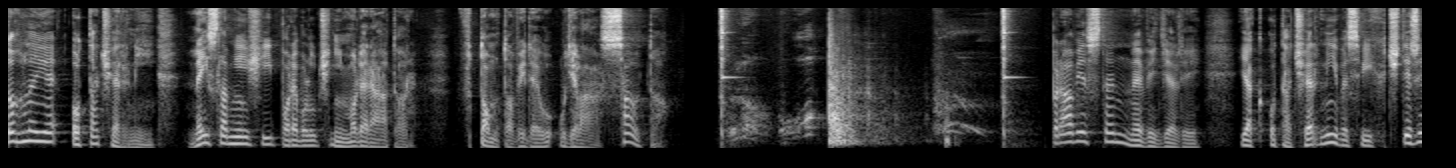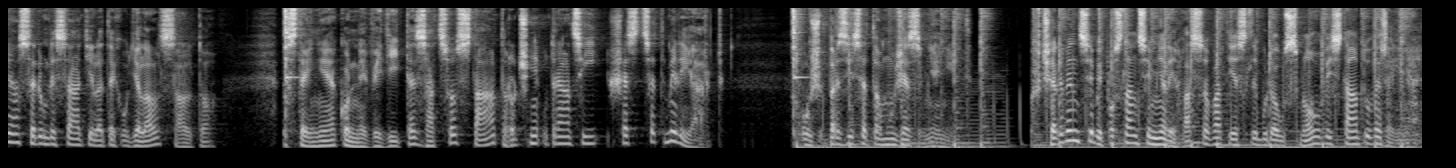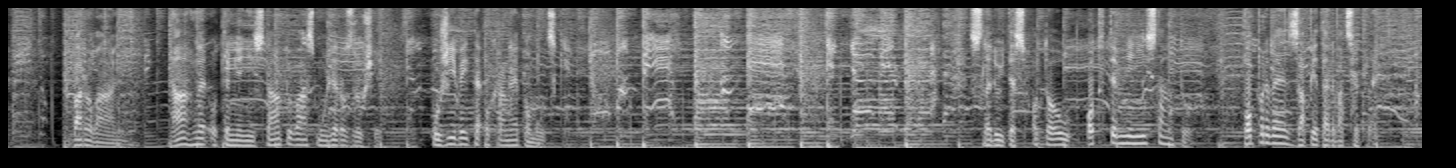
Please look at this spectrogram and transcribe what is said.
Tohle je Ota Černý, nejslavnější porevoluční moderátor. V tomto videu udělá salto. Právě jste neviděli, jak Ota Černý ve svých 74 letech udělal salto. Stejně jako nevidíte, za co stát ročně utrácí 600 miliard. Už brzy se to může změnit. V červenci by poslanci měli hlasovat, jestli budou smlouvy státu veřejné. Varování. Náhle otemnění státu vás může rozrušit. Užívejte ochranné pomůcky. Sledujte s Otou odtemnění státu. Poprvé za 25 let.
